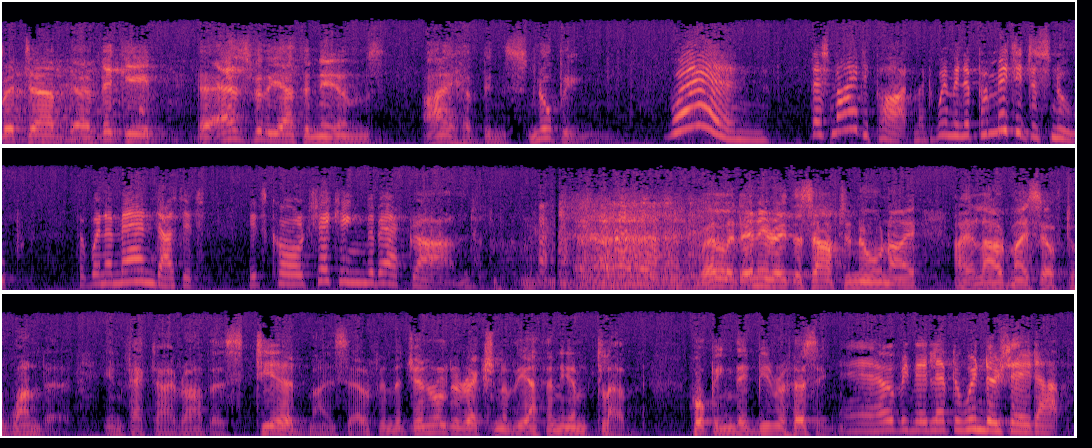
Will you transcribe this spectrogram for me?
but, uh, uh, Vicky, uh, as for the Athenaeums, I have been snooping. When? That's my department. Women are permitted to snoop. But when a man does it, it's called checking the background. Well, at any rate, this afternoon I, I allowed myself to wander. In fact, I rather steered myself in the general direction of the Athenaeum Club, hoping they'd be rehearsing. Yeah, hoping they'd left a window shade up.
